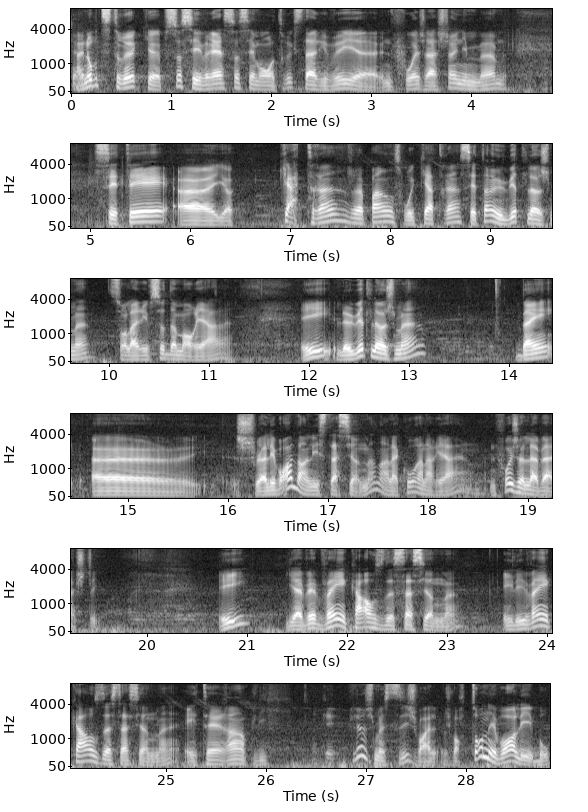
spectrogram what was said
Que- Un autre petit truc, puis ça c'est vrai, ça c'est mon truc, c'est arrivé une fois, j'ai acheté un immeuble. C'était il y a quatre ans, je pense, oui, quatre ans. C'était un huit logements sur la rive sud de Montréal. Et le huit logements, ben, euh, je suis allé voir dans les stationnements, dans la cour en arrière, une fois que je l'avais acheté. Et il y avait 20 cases de stationnement. Et les 20 cases de stationnement étaient remplies. Puis là, je me suis dit, je vais, je vais retourner voir les beaux.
